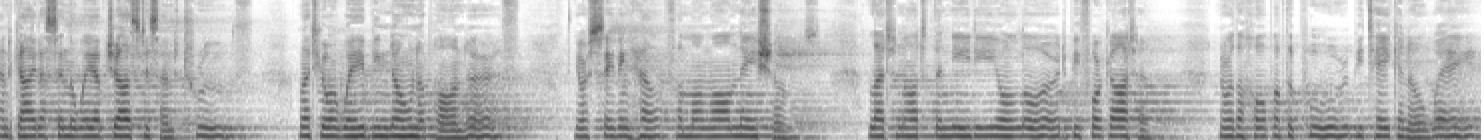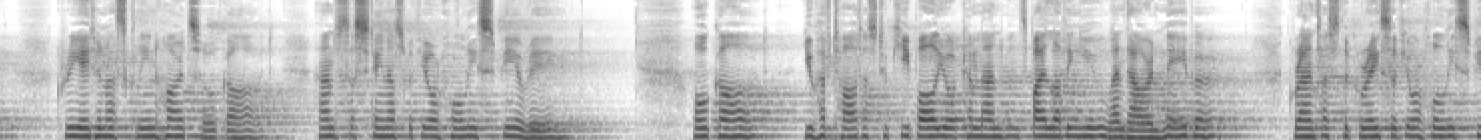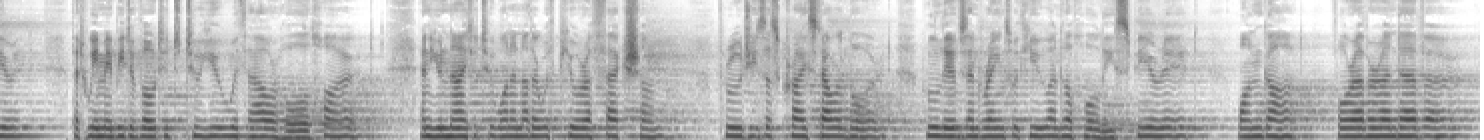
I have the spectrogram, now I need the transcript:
and guide us in the way of justice and truth. Let your way be known upon earth, your saving health among all nations. Let not the needy, O Lord, be forgotten nor the hope of the poor be taken away. Create in us clean hearts, O God, and sustain us with your Holy Spirit. O God, you have taught us to keep all your commandments by loving you and our neighbor. Grant us the grace of your Holy Spirit, that we may be devoted to you with our whole heart, and united to one another with pure affection. Through Jesus Christ our Lord, who lives and reigns with you and the Holy Spirit, one God, forever and ever.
